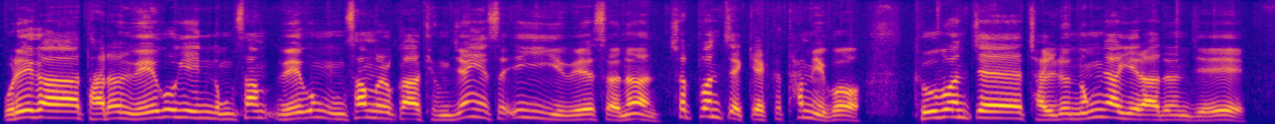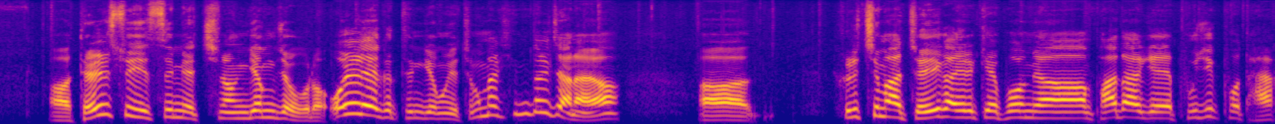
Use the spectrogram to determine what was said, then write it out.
우리가 다른 외국인 농산, 외국 농산물과 경쟁해서 이기기 위해서는 첫 번째 깨끗함이고 두 번째 잔류 농약이라든지 어, 될 수 있으면 친환경적으로 원래 같은 경우에 정말 힘들잖아요. 어, 그렇지만 저희가 이렇게 보면 바닥에 부직포 다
